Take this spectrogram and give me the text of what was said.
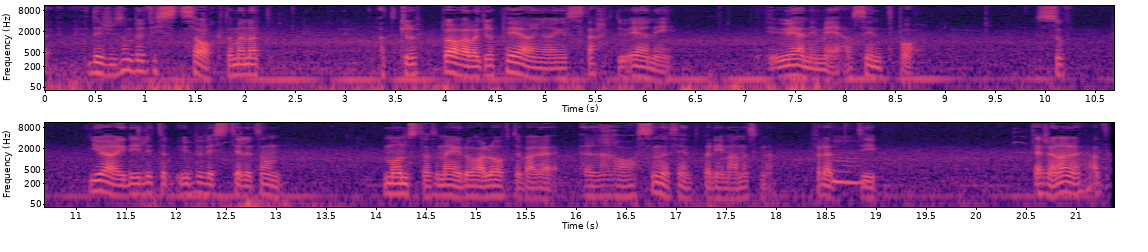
Det er ikke sånn bevisst sak, da, men at, at grupper eller grupperinger jeg er sterkt uenig uenig med, og sint på, så gjør jeg de litt ubevisst til et sånn monster som jeg da har lov til å være rasende sint på de menneskene. Fordi at Mm. de Jeg skjønner du? At,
